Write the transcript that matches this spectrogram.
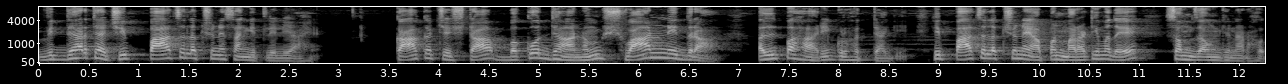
विद्यार्थ्याची पाच लक्षणे सांगितलेली आहे. काकचेष्टा बकोध्यानम श्वाननिद्रा अल्पहारी गृहत्यागी ही पाच लक्षणे आपण मराठीमध्ये समजावून घेणार आहोत.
